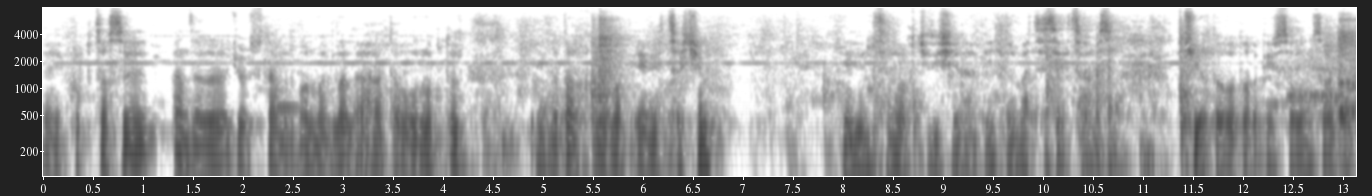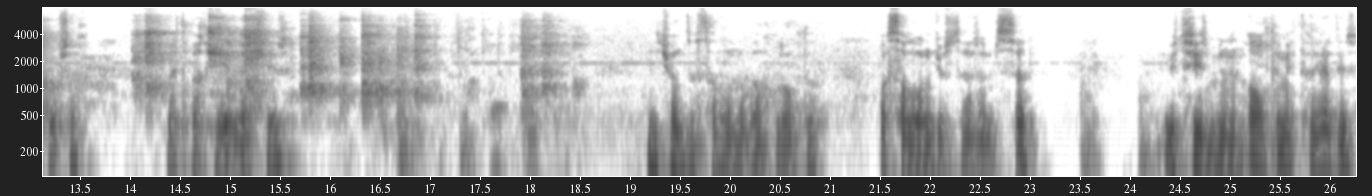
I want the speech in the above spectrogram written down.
e, kupçası, pəncərələrə görürsüz dəmir barmaqlarla əhatə olunubdur. Və daxil olan evi çəkim. Evin içinə bax giriş elədik, hörmətli izləyicilərimiz. İki yataq otağı, bir salon, sanitar qovşaq, mətbəx yerləşir. İlk öncə salona daxil olduq. Bax salonu göstərirəm sizə. 3.20-nin 6 metrəyədir.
